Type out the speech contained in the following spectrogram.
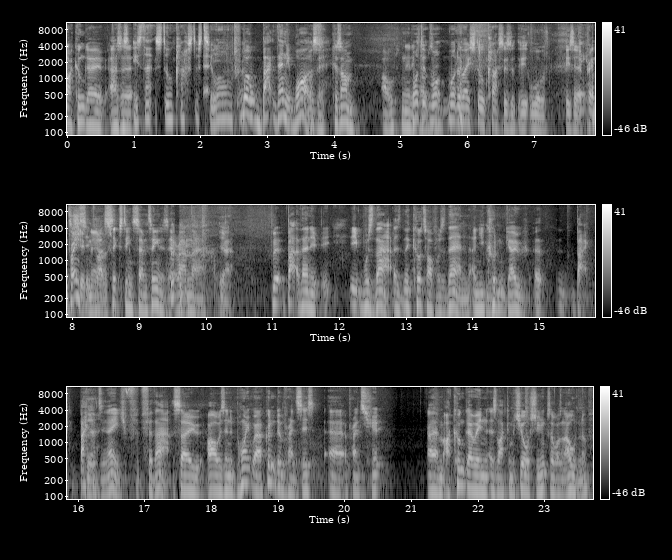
I couldn't go as a Is that still classed as too old? For, well, back then it was because I'm old. Nearly what, do, what what do they still class as? Or is it apprenticeship now? like 16, 17, is it around there? Yeah. But back then it, it, it was that as the cutoff was then, and you couldn't go uh, back backwards Yeah. in age for, for that. So I was in a point where I couldn't do apprentices uh, apprenticeship. Um, I couldn't go in as like a mature student because I wasn't old enough.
